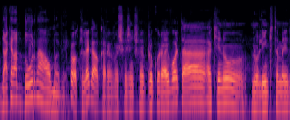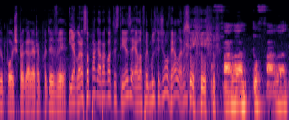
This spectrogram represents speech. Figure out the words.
dá aquela dor na alma, velho. Pô, que legal, cara. Eu acho que a gente vai procurar e botar aqui no, no link também do post pra galera poder ver. E agora, só pra acabar com a tristeza, ela foi música de novela, né? Sim. Tô falando, tô falando.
